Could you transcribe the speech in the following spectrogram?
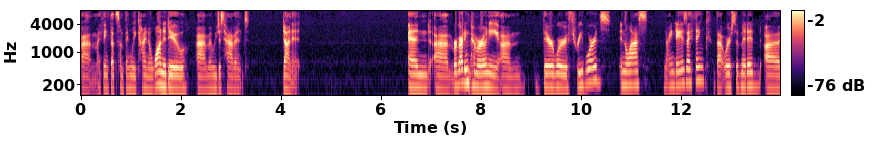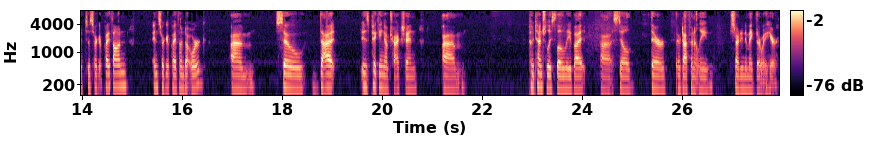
Um, I think that's something we kind of want to do, um, and we just haven't done it. And um, regarding Pimoroni, um, there were three boards in the last nine days, I think, that were submitted uh, to CircuitPython and CircuitPython.org. Um, so that is picking up traction, um, potentially slowly, but uh, still, they're they're definitely starting to make their way here.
